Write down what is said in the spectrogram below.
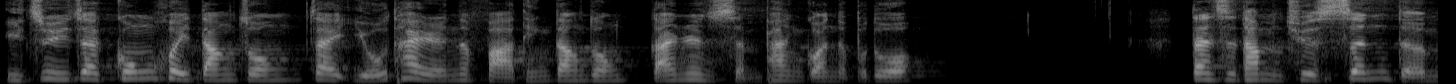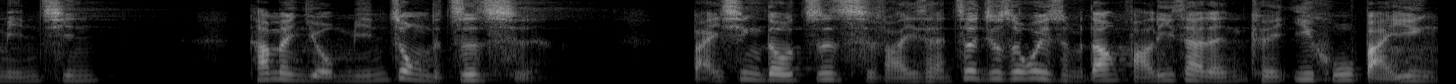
以至于在工会当中，在犹太人的法庭当中担任审判官的不多。但是他们却深得民心。他们有民众的支持，百姓都支持法利赛，这就是为什么当法利赛人可以一呼百应，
